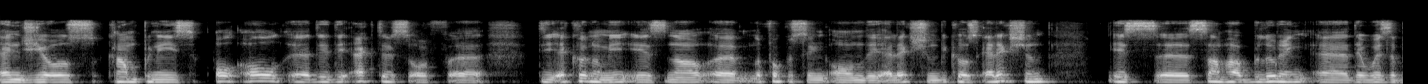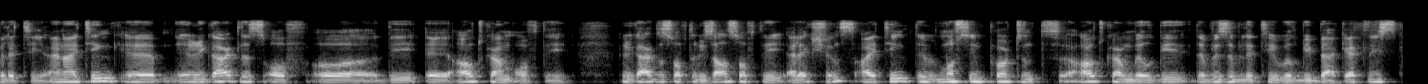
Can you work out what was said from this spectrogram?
NGOs, companies, all all uh, the the actors of uh, the economy is now um, focusing on the election because election is uh, somehow blurring uh, the visibility. And I think, uh, regardless of the outcome of the regardless of the results of the elections, I think the most important outcome will be the visibility will be back. At least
